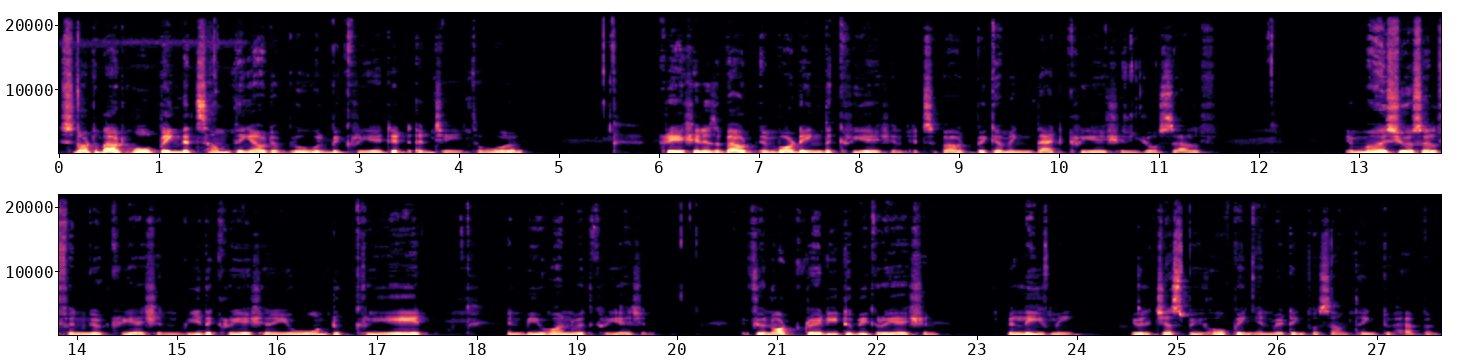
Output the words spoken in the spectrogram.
It's not about hoping that something out of blue will be created and change the world. Creation is about embodying the creation. It's about becoming that creation yourself. Immerse yourself in your creation. Be the creation you want to create and be one with creation. If you're not ready to be creation, believe me, you'll just be hoping and waiting for something to happen.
